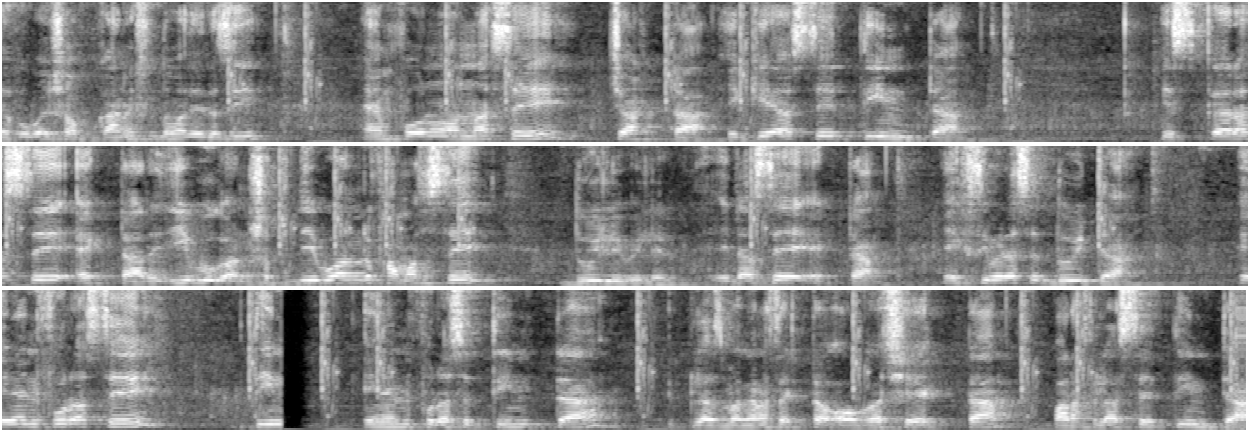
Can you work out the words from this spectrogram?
দেখো ভাই, সব গান তোমাদের দিতেছি এম ফোর ওয়ান আছে চারটা, একে আছে তিনটা স্কার আছে একটা, আর ইবু গান সবচেয়ে ইবু গানের ফার্মাস আছে দুই লেভেলের এটা আছে একটা এক্সিমেট আছে দুইটা এন এন ফোর আছে তিন এন এন ফোর আছে তিনটা প্লাজমা গান আছে একটা, অগ আছে একটা পারাফিল আছে তিনটা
